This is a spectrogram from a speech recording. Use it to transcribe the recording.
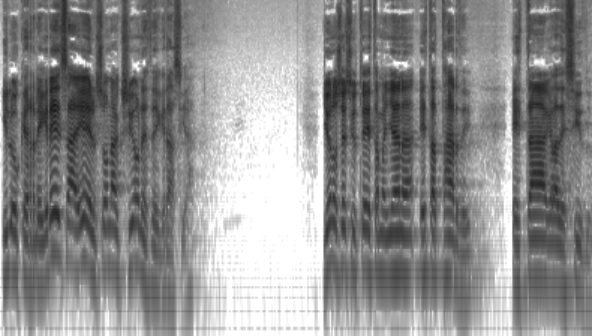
y lo que regresa a Él son acciones de gracia. Yo no sé si usted esta mañana, esta tarde, está agradecido,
